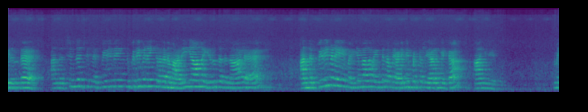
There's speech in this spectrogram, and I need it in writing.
இருந்த அந்த சின்ன சின்ன பிரிவினை பிரிவினைங்கிறத நம்ம அறியாம இருந்ததுனால அந்த பிரிவினையை மையமாக வைத்து நம்மை அடிமைப்பட்டது யாருன்னு கேட்டா ஆங்கிலேயர்கள். நம்ம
